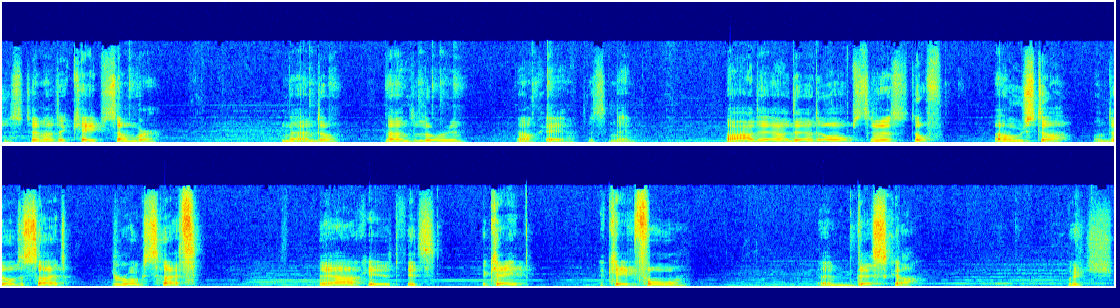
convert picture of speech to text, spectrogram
There another cape somewhere? Mando? Mandalorian. Okay, that's the name. Ah, there, there, the obstinate stuff. A Ahusta on the other side, the wrong side. yeah, okay, it fits. A cape, a cape 4, and Beskar, which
